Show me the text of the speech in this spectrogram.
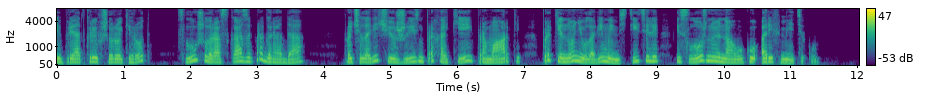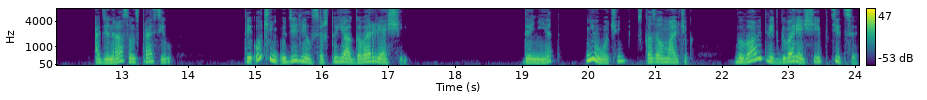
и, приоткрыв широкий рот, слушал рассказы про города, про человечью жизнь, про хоккей, про марки, про кино «Неуловимые мстители» и сложную науку арифметику. Один раз он спросил, «Ты очень удивился, что я говорящий?» «Да нет, не очень», — сказал мальчик. «Бывают ведь говорящие птицы,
